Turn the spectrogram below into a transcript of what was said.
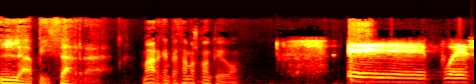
La pizarra. Marc, empezamos contigo. Eh, pues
